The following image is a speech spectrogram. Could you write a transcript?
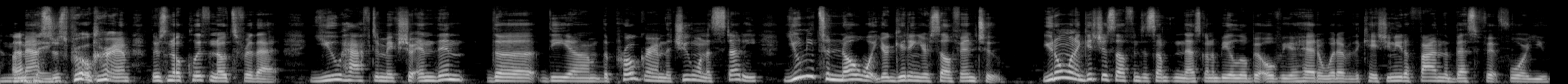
a master's program. There's no cliff notes for that. You have to make sure, and then the the um the program that you want to study, you need to know what you're getting yourself into. You don't want to get yourself into something that's going to be a little bit over your head or whatever the case. You need to find the best fit for you.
